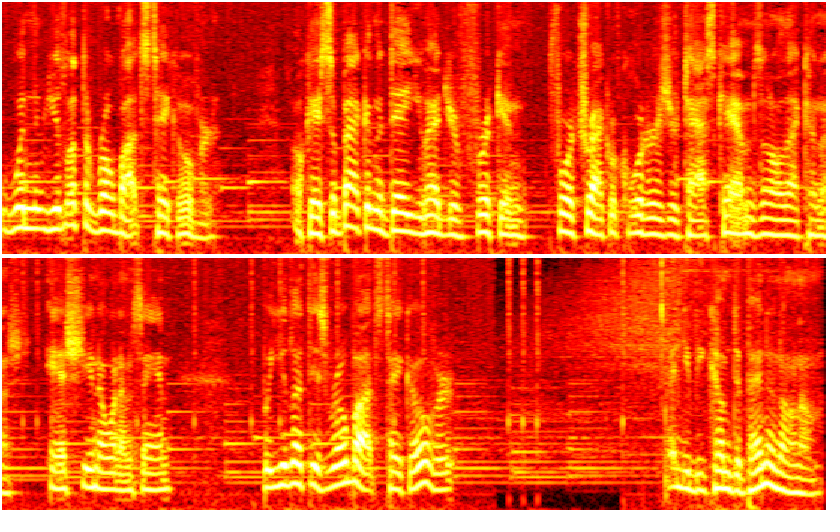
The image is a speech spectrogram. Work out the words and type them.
when you let the robots take over. Okay, so back in the day, you had your frickin' four-track recorders, your Tascams, and all that kind of ish. You know what I'm saying? But you let these robots take over, and you become dependent on them.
